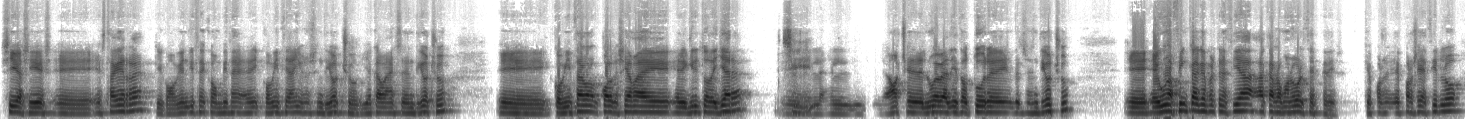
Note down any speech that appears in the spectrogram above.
Sí, así es. Eh, esta guerra, que como bien dice, comienza, comienza en el año 68 y acaba en el 78, eh, comienza con, lo que se llama el, grito de Yara, eh, la, noche del 9 al 10 de octubre del 68, eh, en una finca que pertenecía a Carlos Manuel Céspedes, que es por, así decirlo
